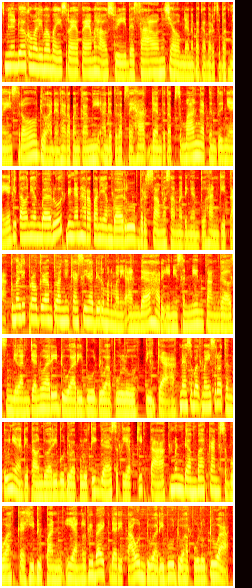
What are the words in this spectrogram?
92,5 Maestro FM House with the Sound. Shalom dan apa kabar Sobat Maestro? Doa dan harapan kami Anda tetap sehat dan tetap semangat tentunya ya Di tahun yang baru dengan harapan yang baru bersama-sama dengan Tuhan kita. Kembali program Pelangi Kasih hadir menemani Anda hari ini Senin tanggal 9 Januari 2023 Nah Sobat Maestro tentunya di tahun 2023 setiap kita mendambakan sebuah kehidupan yang lebih baik dari tahun 2022.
